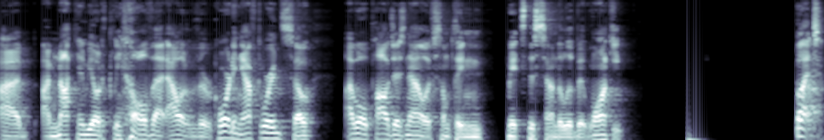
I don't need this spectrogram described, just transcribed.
I'm not going to be able to clean all of that out of the recording afterwards, so I will apologize now if something makes this sound a little bit wonky. But,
